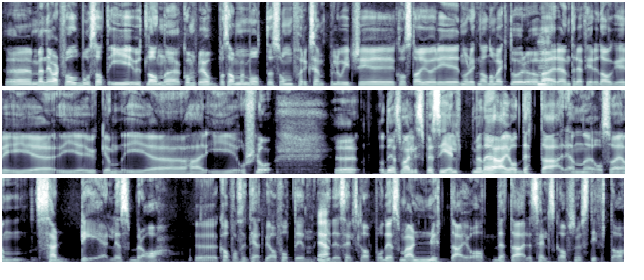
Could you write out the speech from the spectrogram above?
Men i hvert fall bosatt i utlandet. Kommer til å jobbe på samme måte som f.eks. Luigi Costa gjør i Nordic Nanovektor. Mm. Være en tre-fire dager i, i uken i, her i Oslo. Og Det som er litt spesielt med det, er jo at dette er en, også en særdeles bra uh, kapasitet vi har fått inn ja. i det selskapet. Og det som er nytt, er jo at dette er et selskap som vi stifta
